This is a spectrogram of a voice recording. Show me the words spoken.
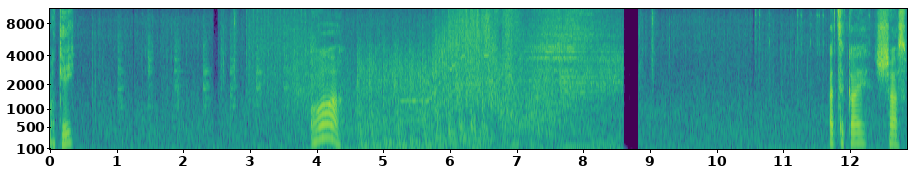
Окей. О! Пацикай, щас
